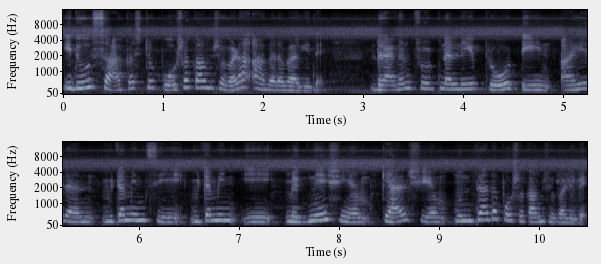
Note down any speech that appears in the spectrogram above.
ಇದು ಸಾಕಷ್ಟು ಪೋಷಕಾಂಶಗಳ ಆಗರವಾಗಿದೆ ಡ್ರ್ಯಾಗನ್ ಫ್ರೂಟ್ನಲ್ಲಿ protein, iron, vitamin C, vitamin E, magnesium, calcium ಮುಂತಾದ ಪೋಷಕಾಂಶಗಳಿವೆ.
